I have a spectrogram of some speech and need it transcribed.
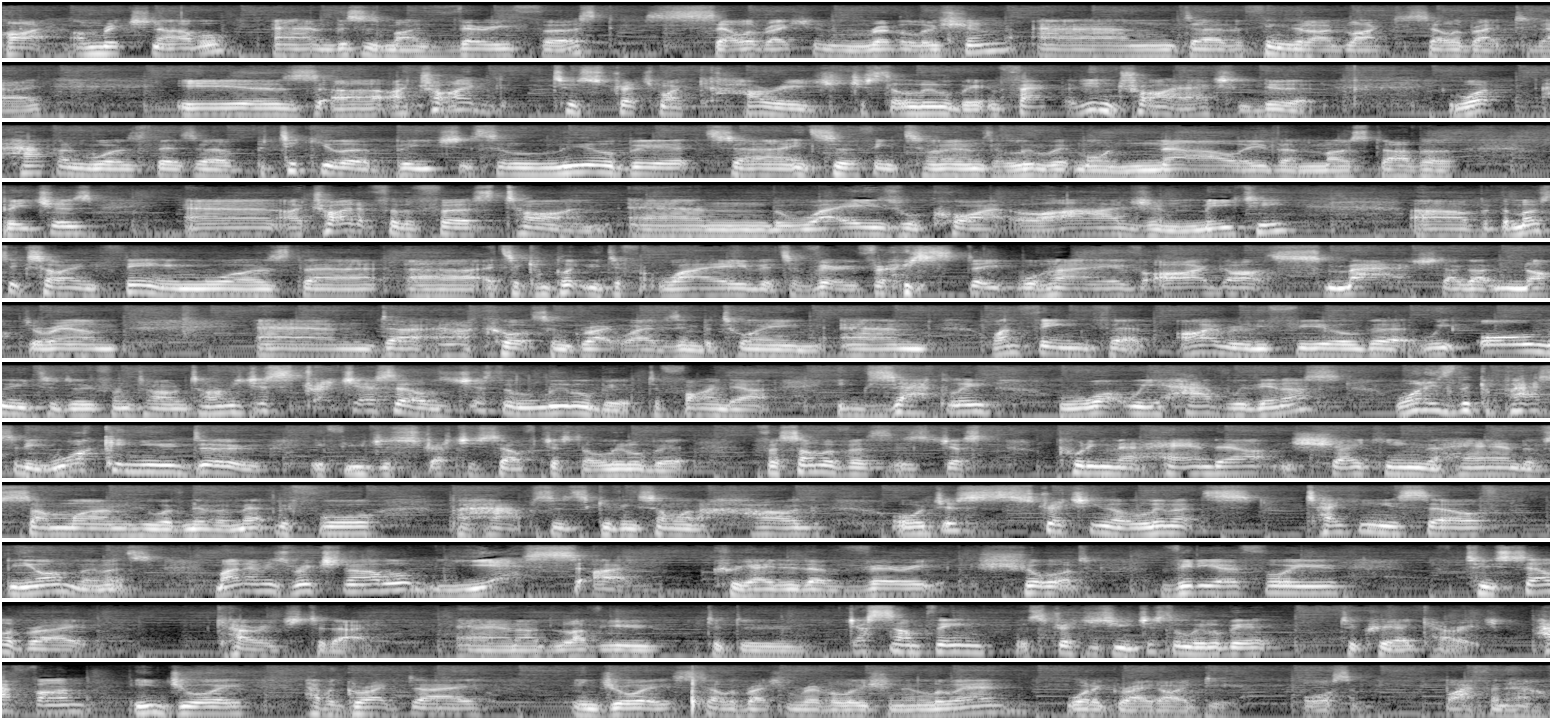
Hi, I'm Rik Schnabel and this is my very first Celebration Revolution and uh, the thing that I'd like to celebrate today is uh, I tried to stretch my courage just a little bit. In fact, I didn't try, I actually did it. What happened was there's a particular beach It's a little bit, uh, in surfing terms, a little bit more gnarly than most other beaches and I tried it for the first time and the waves were quite large and meaty uh, but the most exciting thing was that uh, it's a completely different wave. It's a very very steep wave. I got smashed. I got knocked around and, uh, and I caught some great waves in between. And one thing that I really feel that we all need to do from time to time is just stretch ourselves just a little bit to find out exactly what we have within us. What is the capacity? What can you do if you just stretch yourself just a little bit? For some of us, it's just putting that hand out and shaking the hand of someone who have never met before. Perhaps it's giving someone a hug or just stretching the limits, taking yourself Beyond Limits. My name is Rik Schnabel. Yes, I created a very short video for you to celebrate courage today. And I'd love you to do just something that stretches you just a little bit to create courage. Have fun, enjoy, have a great day, enjoy Celebration Revolution. And Luann, what a great idea. Awesome. Bye for now.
